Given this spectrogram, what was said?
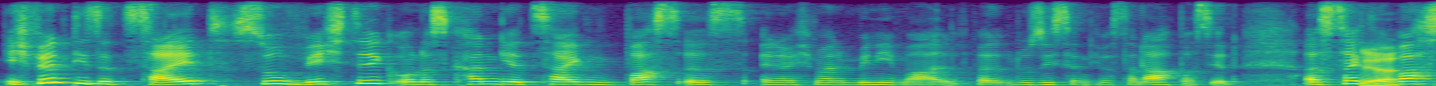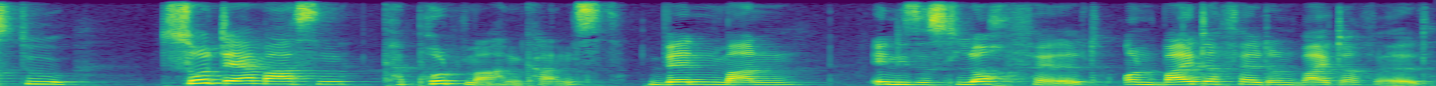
ich finde diese Zeit so wichtig und es kann dir zeigen, was ist, ich meine minimal, weil du siehst ja nicht, was danach passiert. Es zeigt ja. dir, was du so dermaßen kaputt machen kannst, wenn man in dieses Loch fällt und weiterfällt und weiterfällt.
